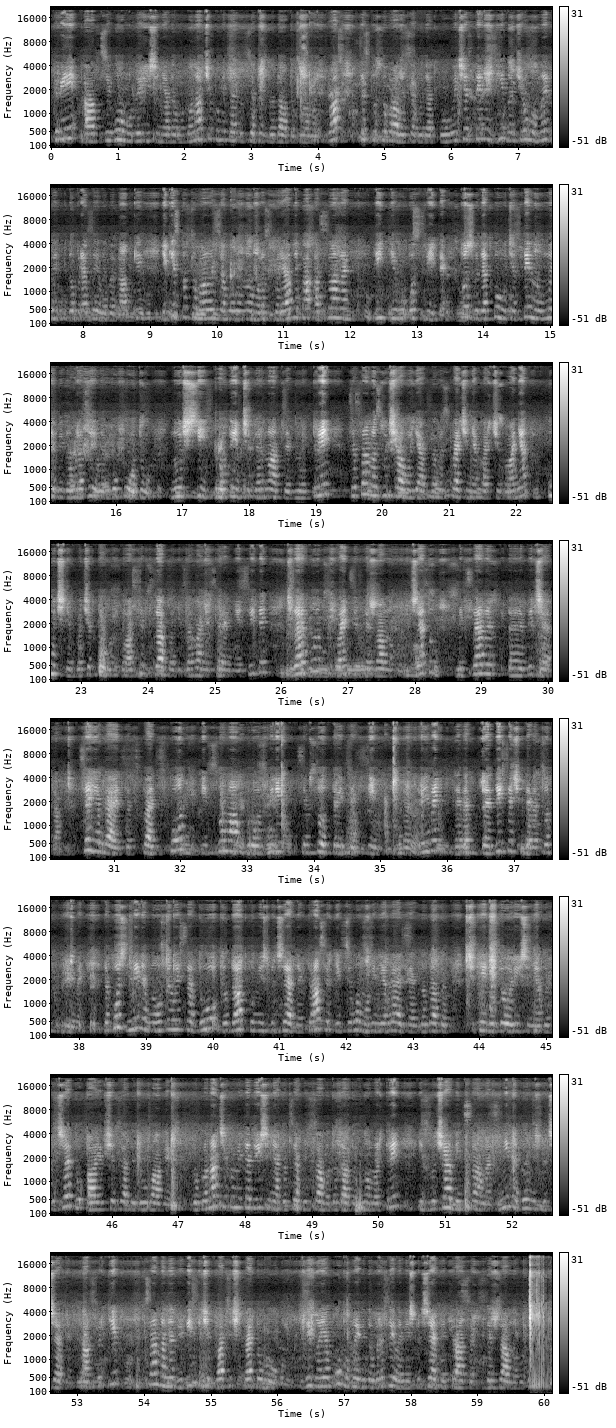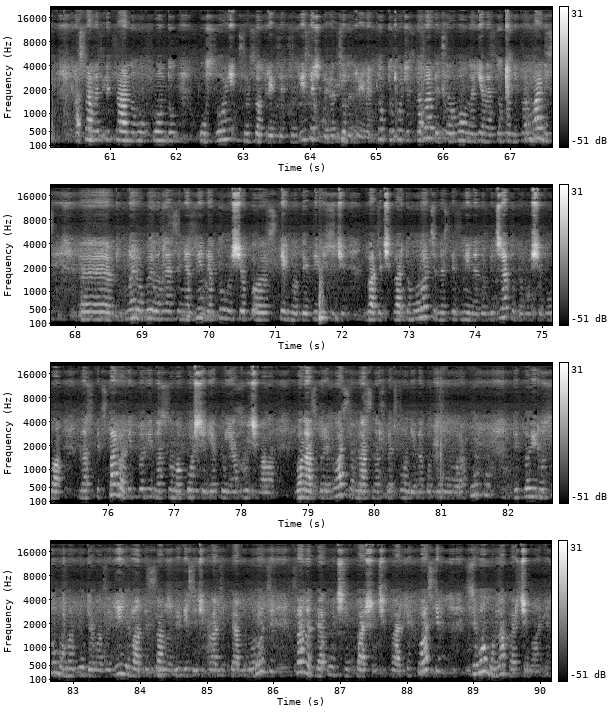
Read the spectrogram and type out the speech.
3, а в цілому до рішення до виконавчого комітету це був додаток номер 2. Це стосувалося видаткової частини, згідно чого ми відобразили видатки, які стосувалися головного розпорядника, а саме відділу освіти. Тож видаткову частину ми відобразили по коду 06.1.14.03. Це саме звучало як забезпечення харчування учнів початкових класів закладів загальної середньої освіти за рахунок субвенцій з державного бюджету місцевим е, бюджетам. Це є спецфонд і сума в розмірі 737 гривень 9 тисяч 900 гривень. Також зміни вносилися до додатку міжбюджетних трансфертів. В цілому він є як додаток 4 до рішення до бюджету. А якщо взяти до уваги виконавчий комітет рішення, то це був саме додаток номер 3 і звучав він саме зміни до міжбюджетних трансфертів саме на 2024 року, згідно якого ми відобразили міжбюджетний трансферт з державного бюджету, а саме спеціального фонду у сумі 737 тисяч 900 гривень. Тобто хочу сказати, це умовно є на сьогодні формальність. Е, Ми робили внесення змін для того, щоб е, встигнути в 2024 році внести зміни до бюджету, тому що була у нас підстава, відповідна сума коштів, яку я озвучувала, вона збереглася в нас на спецфонді на котовому рахунку. Відповідну суму ми будемо задіювати саме в 2025 році, саме для учнів перших-четвертих класів, в цілому на харчування.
